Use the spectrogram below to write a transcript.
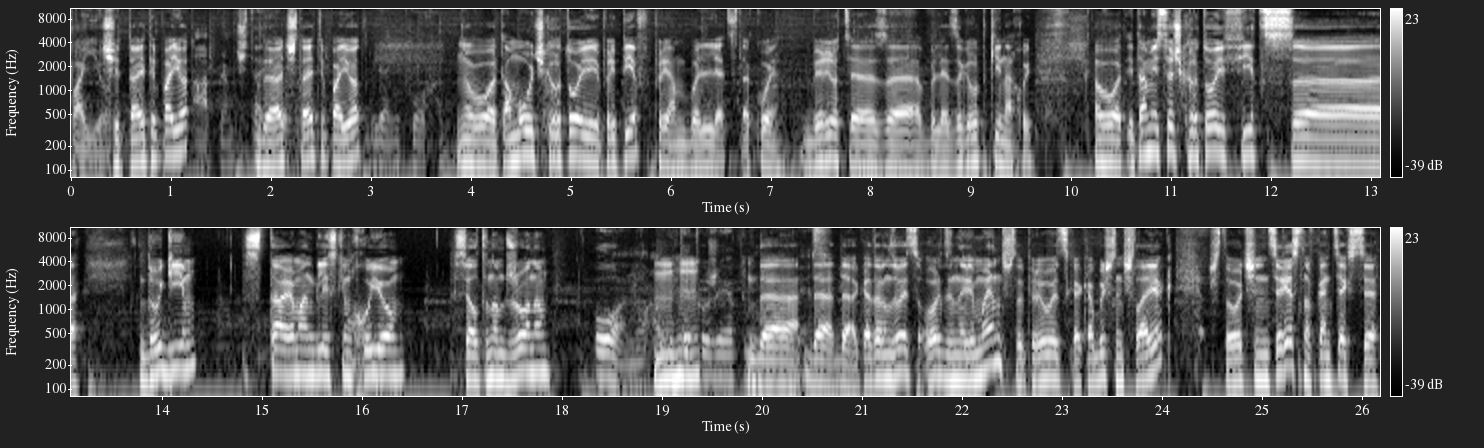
Поет. Читает и поет. А, прям читает. Да, тоже. читает и поет. Бля, неплохо. Вот, там очень крутой припев, прям, блядь, такой. Берет тебя за, блядь, за грудки, нахуй. Вот, и там есть очень крутой feat с э, другим старым английским хуем, с Элтоном Джоном. О, ну а Мгм. вот это уже я понимаю. Да, да, да, который называется Ordinary Man, что переводится как обычный человек, что очень интересно в контексте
